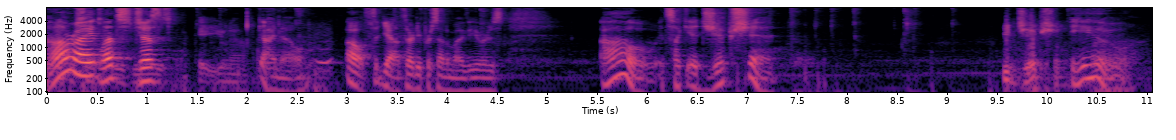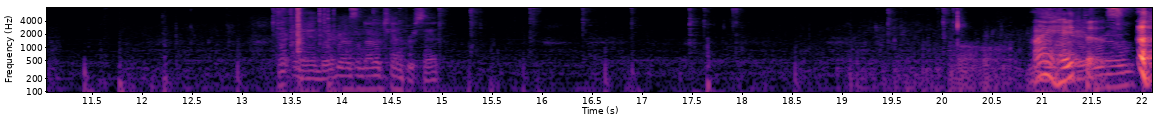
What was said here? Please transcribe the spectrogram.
All 30% right, let's just hate you now. I know. Oh, th- yeah, 30% of my viewers. Oh, it's like Egyptian. Egyptian. Ew. And there goes another ten percent. I hate this.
